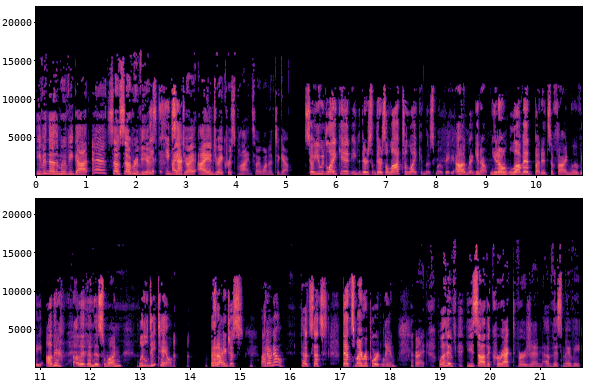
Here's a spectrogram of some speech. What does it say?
even though the movie got eh, so so reviews, Yeah, I enjoy I enjoy Chris Pine, so I wanted to go. so you would like it. There's there's a lot to like in this movie. Uh, you know, you don't love it, but it's a fine movie. Other other than this one little detail that I just I don't know. That's that's that's my report, Lian. All right. Well, if you saw the correct version of this movie,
